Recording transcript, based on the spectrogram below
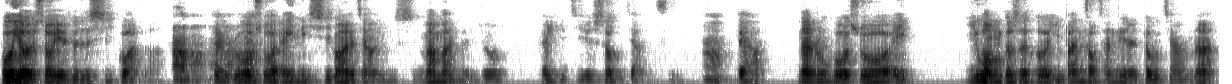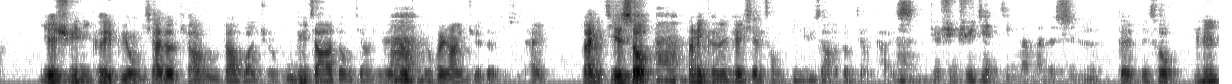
不过有的时候也就是习惯了。嗯嗯，嗯对，嗯如果说哎、你习惯了这样饮食，慢慢的你就可以去接受这样子。嗯对啊，那如果说哎、以往都是喝一般早餐店的豆浆，那也许你可以不用一下就跳入到完全无滤渣的豆浆，因为那嗯可能会让你觉得就是太难以接受。嗯那你可能可以先从低滤渣的豆浆开始。嗯，就循序渐进，慢慢的适应。对，没错，嗯哼。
